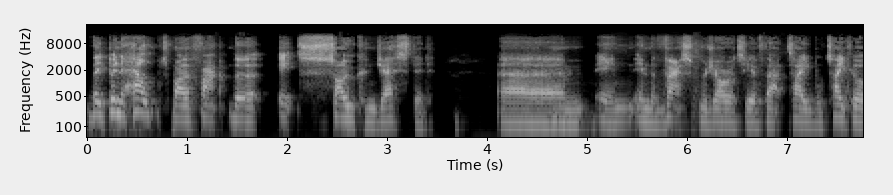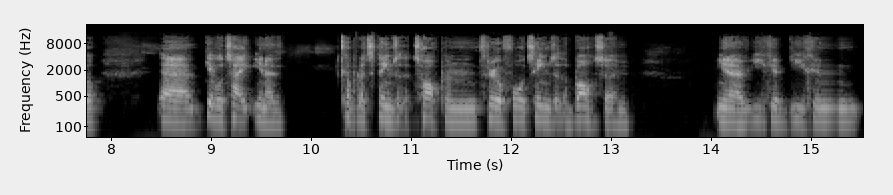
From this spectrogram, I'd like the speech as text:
they've been helped by the fact that it's so congested um, in in the vast majority of that table. Take or uh, give or take, you know, a couple of teams at the top and three or four teams at the bottom. You know, you could you can.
